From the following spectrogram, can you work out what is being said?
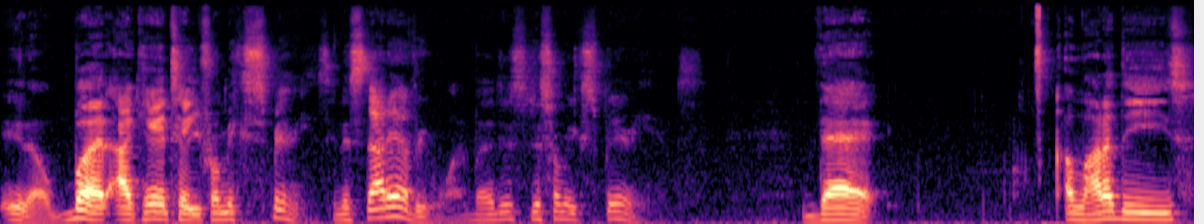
you know, but I can tell you from experience, and it's not everyone, but it's just from experience that a lot of these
